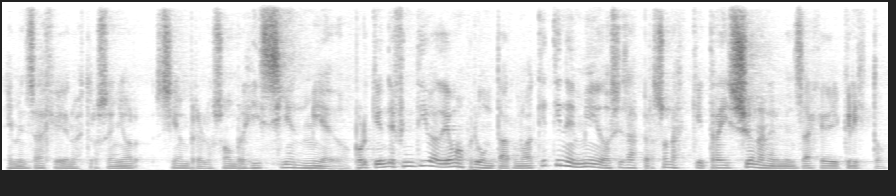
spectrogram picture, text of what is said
el mensaje de nuestro Señor siempre a los hombres y sin miedo. Porque en definitiva debemos preguntarnos, ¿a qué tienen miedo esas personas que traicionan el mensaje de Cristo?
